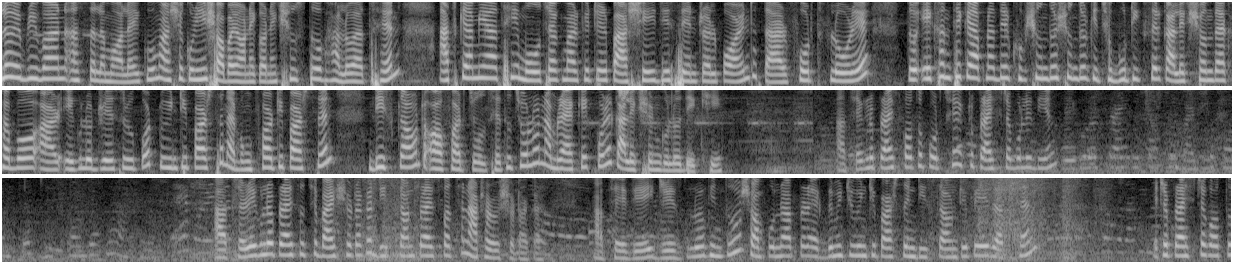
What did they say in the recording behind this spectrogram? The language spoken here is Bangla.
হ্যালো এভরিওয়ান আসসালামু আলাইকুম আশা করি সবাই অনেক অনেক সুস্থ ভালো আছেন। আজকে আমি আছি মৌচাক মার্কেটের পাশেই যে সেন্ট্রাল পয়েন্ট তার ফোর্থ ফ্লোরে তো এখান থেকে আপনাদের খুব সুন্দর সুন্দর কিছু বুটিক্সের কালেকশন দেখাবো। আর এগুলো ড্রেসের উপর টোয়েন্টি পার্সেন্ট এবং ফর্টি পার্সেন্ট ডিসকাউন্ট অফার চলছে। তো চলুন আমরা এক এক করে কালেকশনগুলো দেখি। আচ্ছা এগুলো প্রাইস কত পড়ছে? একটু প্রাইসটা বলে দিন আচ্ছা রেগুলার প্রাইস হচ্ছে বাইশশো টাকা ডিসকাউন্ট প্রাইস পাচ্ছেন আঠারোশো টাকা। আচ্ছা এই যে এই ড্রেসগুলো কিন্তু সম্পূর্ণ আপনারা একদমই টোয়েন্টি পার্সেন্ট ডিসকাউন্টে পেয়ে যাচ্ছেন। এটার প্রাইসটা কত?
